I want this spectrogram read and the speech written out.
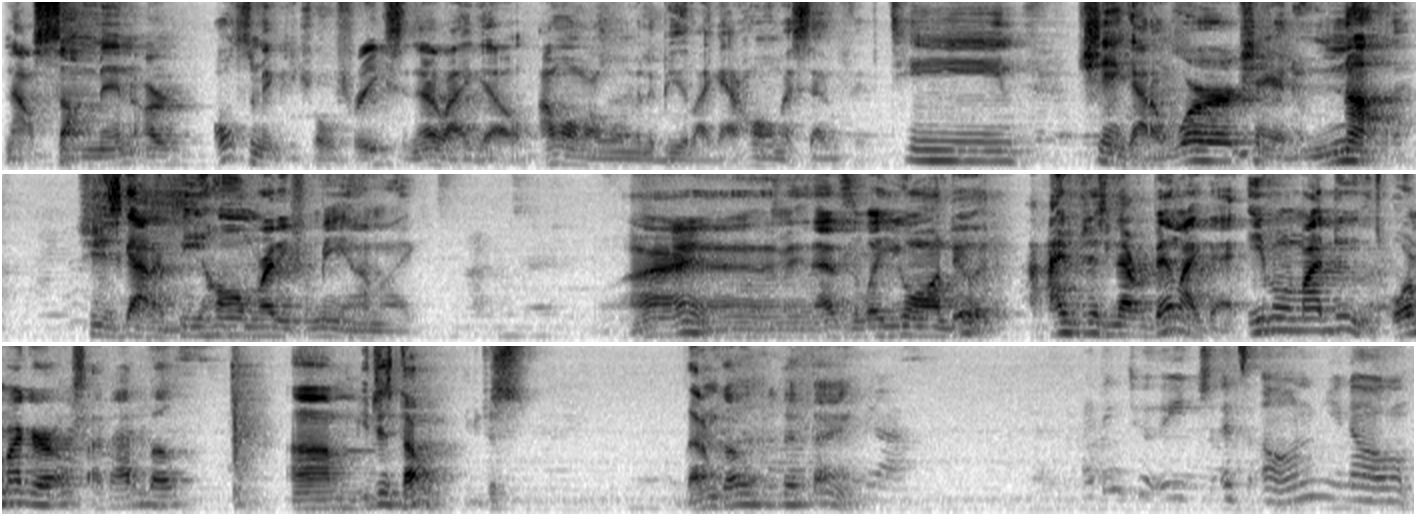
Now, some men are ultimate control freaks, and they're like, "Yo, I want my woman to be like at home at seven fifteen. She ain't got to work. She ain't got to do nothing. She just got to be home ready for me." And I'm like. All right, I mean that's the way you want to do it. I've just never been like that, even with my dudes or my girls. I've had them both. Um, you just don't. You just let them go do their thing. Yeah. I think to each its own, you know,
